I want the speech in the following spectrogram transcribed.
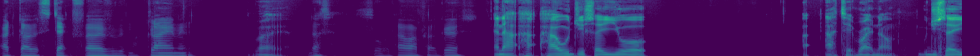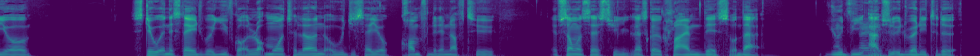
I'd go a step further with my climbing. Right. That's sort of how I progress. And how, how would you say you're at it right now? Would you say you're still in the stage where you've got a lot more to learn, or would you say you're confident enough to, if someone says to you, "Let's go climb this or that," you would I'd be absolutely ready to do it?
